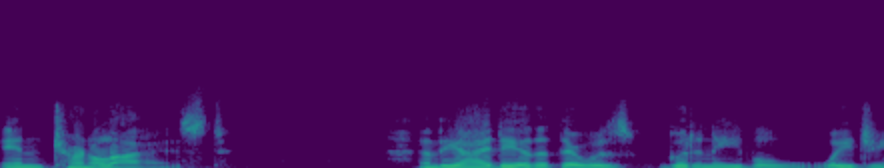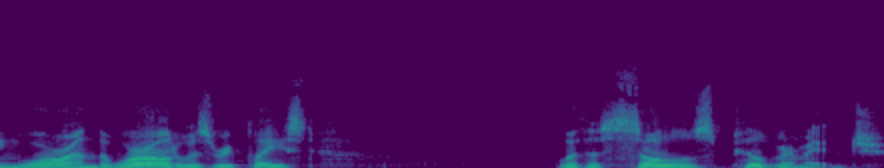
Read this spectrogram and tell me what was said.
internalized and the idea that there was good and evil waging war on the world was replaced with a soul's pilgrimage,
